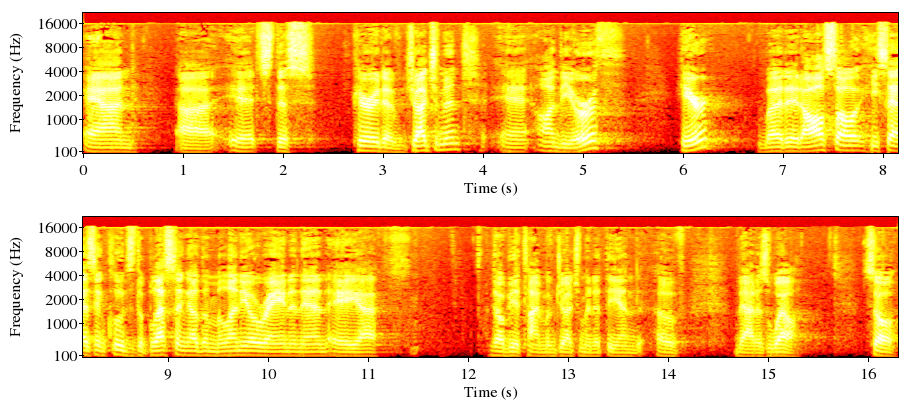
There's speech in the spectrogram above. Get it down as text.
and uh, it's this period of judgment eh, on the earth here, but it also, he says, includes the blessing of the millennial reign, and then a uh, there'll be a time of judgment at the end of that as well. So,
